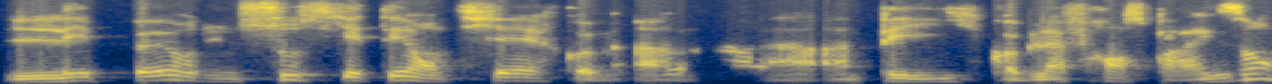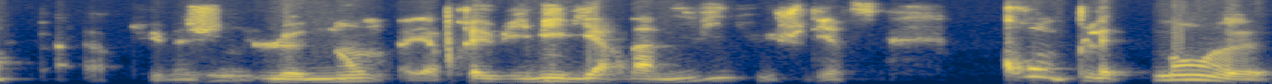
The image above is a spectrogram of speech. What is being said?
les peurs d'une société entière comme un, pays, comme la France par exemple. tu imagines le nom, et après 8 milliards d'individus, je veux dire, complètement, euh,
